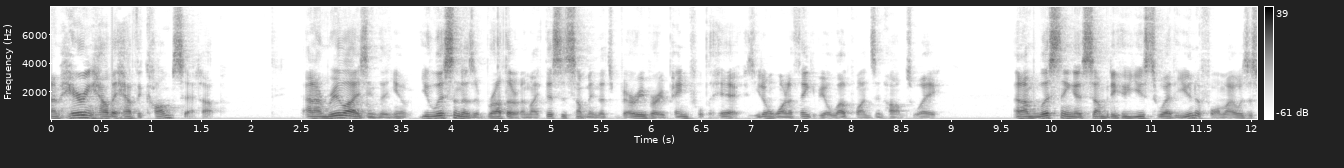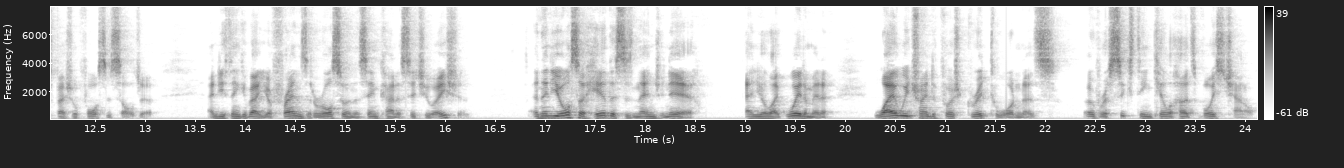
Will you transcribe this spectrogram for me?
I'm hearing how they have the comms set up. And I'm realizing that, you know, you listen as a brother and like this is something that's very, very painful to hear because you don't want to think of your loved ones in harm's way. And I'm listening as somebody who used to wear the uniform. I was a special forces soldier. And you think about your friends that are also in the same kind of situation. And then you also hear this as an engineer and you're like, wait a minute, why are we trying to push grid coordinates over a 16 kilohertz voice channel?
